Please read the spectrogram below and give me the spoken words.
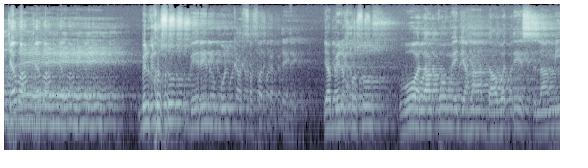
ہم جب ہم جب ہم بالخصوص بیرین ملک کا سفر کرتے ہیں یا بالخصوص وہ علاقوں میں جہاں دعوت اسلامی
